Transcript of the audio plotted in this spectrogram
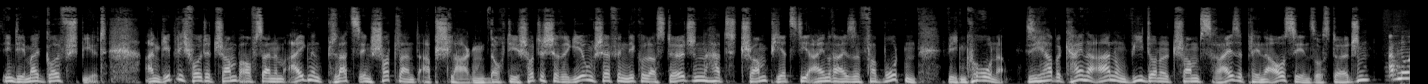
indem er Golf spielt. Angeblich wollte Trump auf seinem eigenen Platz in Schottland abschlagen, doch die schottische Regierungschefin Nicola Sturgeon hat Trump jetzt die Einreise verboten wegen Corona. Sie habe keine Ahnung, wie Donald Trumps Reisepläne aussehen, so Sturgeon. No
